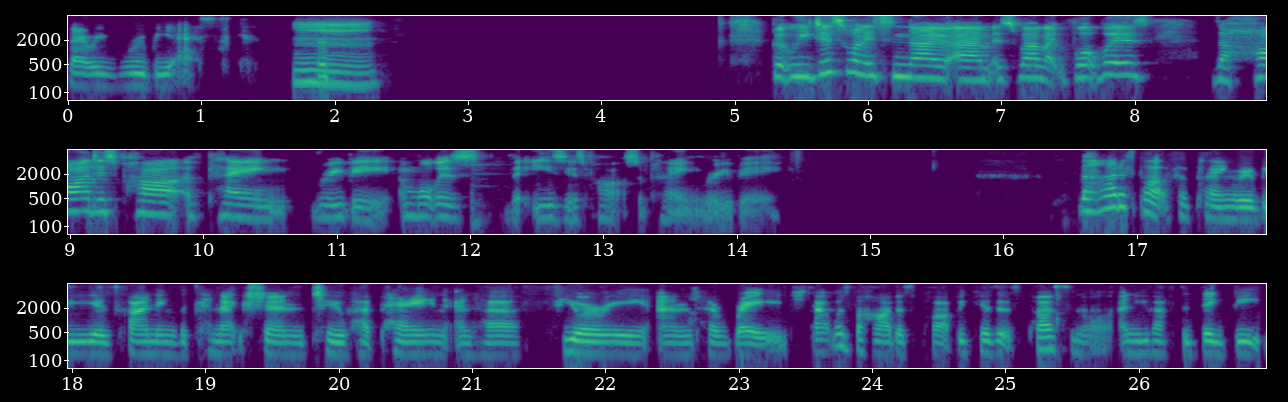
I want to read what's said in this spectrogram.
very Ruby esque. Mm. But we just wanted to know um, as well, like what was the hardest part of playing Ruby, and what was the easiest parts of playing Ruby? The hardest part for playing Ruby is finding the connection to her pain and her fury and her rage. That was the hardest part because it's personal and you have to dig deep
